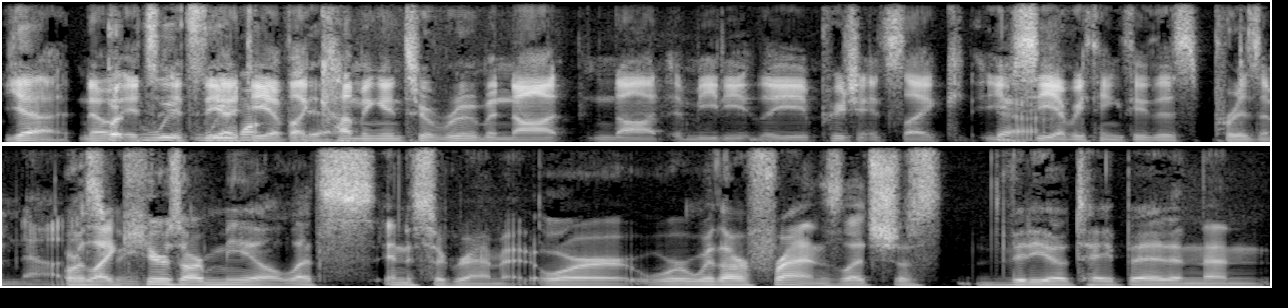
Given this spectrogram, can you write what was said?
yeah, no, But it's we- it's the idea want- of like yeah. coming into a room and not not immediately appreciating. It's like you Yeah. see everything through this prism now. or like screen. here's our meal let's instagram it or we're with our friends let's just videotape it and then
